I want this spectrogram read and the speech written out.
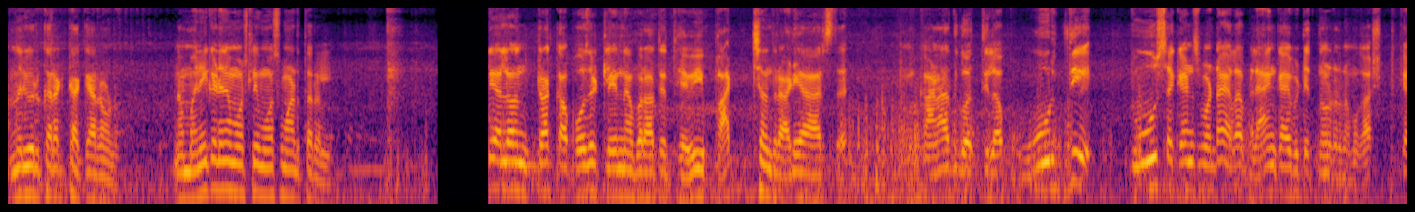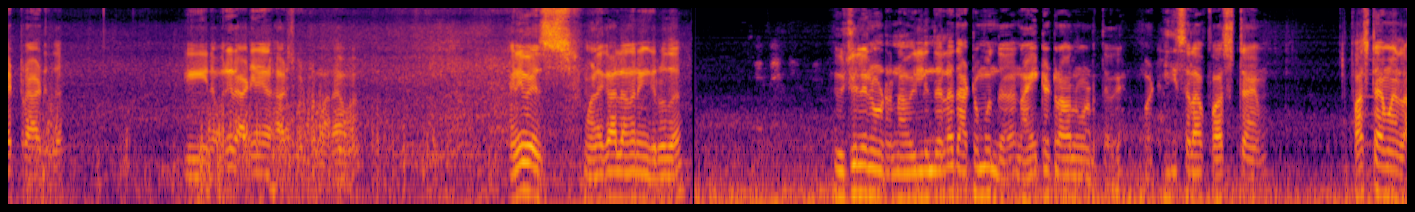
ಅಂದ್ರೆ ಇವ್ರು ಕರೆಕ್ಟ್ ಹಾಕ್ಯಾರ ನೋಡು. ನಮ್ಮ ಮನೆ ಕಡೆನೇ ಮೋಸ್ಟ್ಲಿ ಮೋಸ ಮಾಡ್ತಾರಲ್ಲ. ಅಲ್ಲೊಂದು ಟ್ರಕ್ ಅಪೋಸಿಟ್ ಲೇನ್ ಬರತೈತೆ ಹೆವಿ ಪಚ್ ಅಂದ್ರೆ ಗಾಡಿ ಹಾರಿಸ್ದೆ. ನಮ್ಗೆ ಕಾಣೋದು ಗೊತ್ತಿಲ್ಲ. ಪೂರ್ತಿ ಟೂ ಸೆಕೆಂಡ್ಸ್ ಮಟ್ಟ ಎಲ್ಲ ಬ್ಲ್ಯಾಂಕ್ ಆಗಿಬಿಟ್ಟಿತ್ತು ನೋಡ್ರಿ ನಮಗೆ. ಅಷ್ಟು ಕೆಟ್ಟ ರಾಡಿದೆ ಈ ನಮ್ಮನೆ ರಾಡಿನ ಹಾರಿಸ್ಬಿಟ್ರು ಮರಾಮ ಎನಿವೇಸ್ ಮಳೆಗಾಲ ಅಂದ್ರೆ ಹಿಂಗಿರೋದು ಯೂಶ್ವಲಿ ನೋಡ್ರಿ, ನಾವು ಇಲ್ಲಿಂದೆಲ್ಲ ದಾಟೋ ಮುಂದೆ ನೈಟ್ ಟ್ರಾವೆಲ್ ಮಾಡ್ತೇವೆ. ಬಟ್ ಈ ಸಲ ಫಸ್ಟ್ ಟೈಮ್ ಫಸ್ಟ್ ಟೈಮ್ ಅಲ್ಲ.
